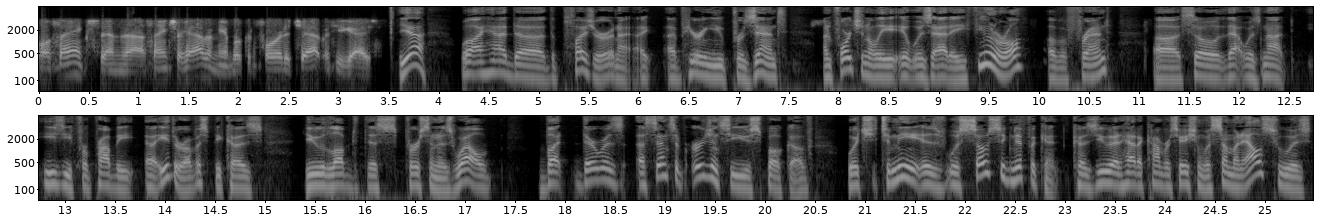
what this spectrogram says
Well, thanks, and uh, thanks for having me. I'm looking forward to chat with you guys. Yeah, well, I had uh, the pleasure and I, I, of hearing you present. Unfortunately, it was at a funeral of a friend, uh, so that was not easy for probably uh, either of us because you loved this person as well. but there was a sense of urgency you spoke of, which to me is was so significant because you had had a conversation with someone else who was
